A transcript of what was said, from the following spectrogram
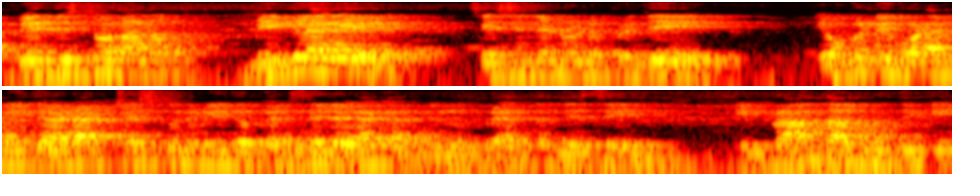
అభ్యర్థిస్తున్నాను. మీకులాగే చేసినటువంటి ప్రతి యువకుడిని కూడా మీతో అడాప్ట్ చేసుకుని మీతో కలిసేలాగా మీరు ప్రయత్నం చేసి ఈ ప్రాంత అభివృద్ధికి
